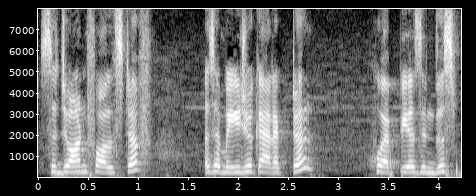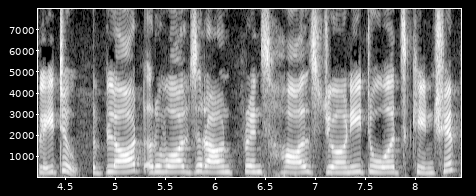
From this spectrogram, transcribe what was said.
Sir John Falstaff is a major character who appears in this play too. The plot revolves around Prince Hal's journey towards kinship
